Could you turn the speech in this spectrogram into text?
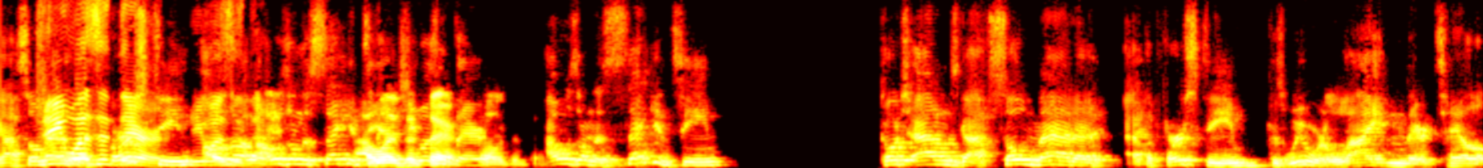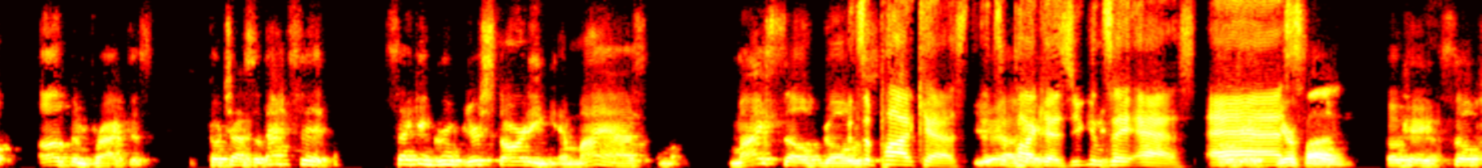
got so He mad. wasn't first there. Team. He I was, wasn't on, I was on the second team. I wasn't, He there. there. I wasn't there. I was on the second team. Coach Adams got so mad at, at the first team because we were lighting their tail up in practice. Coach Adams said, That's it. Second group, you're starting. And my ass, myself goes, It's a podcast. It's Yeah, a okay. podcast. You can say ass. Okay, Ass. You're fine. Okay, so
